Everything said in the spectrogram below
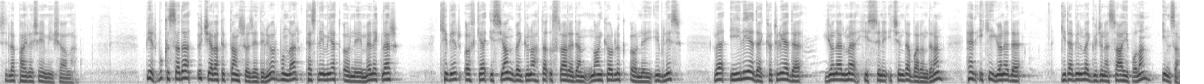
sizinle paylaşayım inşallah. Bir, bu kıssada üç yaratıktan söz ediliyor. Bunlar teslimiyet örneği melekler, kibir, öfke, isyan ve günahta ısrar eden nankörlük örneği iblis ve iyiliğe de kötülüğe de yönelme hissini içinde barındıran her iki yöne de gidebilme gücüne sahip olan insan.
